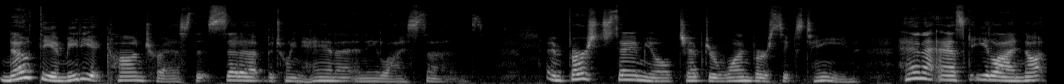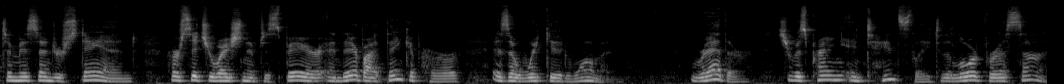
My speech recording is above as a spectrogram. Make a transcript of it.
Note the immediate contrast that's set up between Hannah and Eli's sons. In 1 Samuel chapter 1 verse 16, Hannah asked Eli not to misunderstand her situation of despair and thereby think of her as a wicked woman. Rather, she was praying intensely to the Lord for a son.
